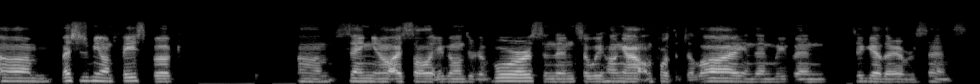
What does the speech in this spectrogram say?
um messaged me on Facebook um saying, you know, I saw that you're going through divorce and then so we hung out on 4th of July and then we've been together ever since.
